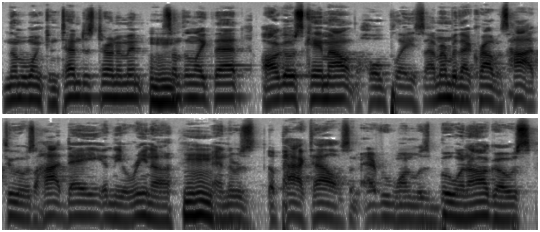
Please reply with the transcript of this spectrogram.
number one contenders tournament, mm-hmm. something like that. Argos came out, the whole place. I remember that crowd was hot too. It was a hot day in the arena, mm-hmm. and there was a packed house, and everyone was booing Argos.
